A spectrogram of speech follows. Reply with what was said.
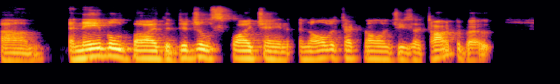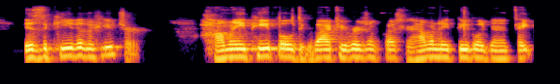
um, enabled by the digital supply chain and all the technologies I talked about, is the key to the future. How many people, to go back to your original question, how many people are going to take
